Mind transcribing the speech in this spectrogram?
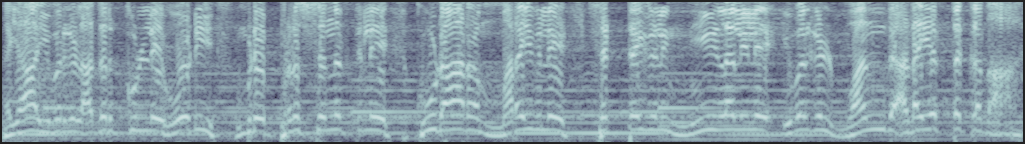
ஐயா இவர்கள் அதற்குள்ளே ஓடி உம்முடைய பிரசன்னத்திலே கூடார மறைவிலே செட்டைகளின் நீழலிலே இவர்கள் வந்து அடையத்தக்கதாக.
